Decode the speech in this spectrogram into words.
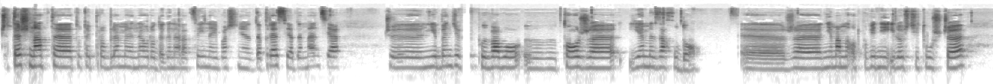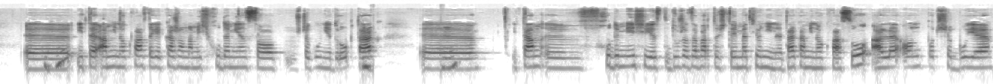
Czy też na te tutaj problemy neurodegeneracyjne i właśnie depresja, demencja, czy nie będzie wpływało y, to, że jemy za chudo, y, że nie mamy odpowiedniej ilości tłuszczy y, i te aminokwasy, tak jak każą nam jeść chude mięso, szczególnie drób, tak? Y, I tam y, w chudym mięsie jest duża zawartość tej metioniny, tak, aminokwasu, ale on potrzebuje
